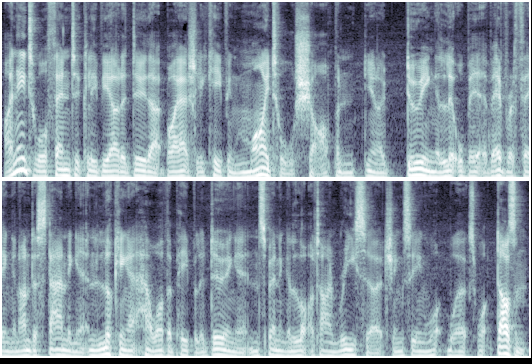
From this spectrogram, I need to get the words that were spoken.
I need to authentically be able to do that by actually keeping my tools sharp and you know doing a little bit of everything and understanding it and looking at how other people are doing it and spending a lot of time researching, seeing what works, what doesn't.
